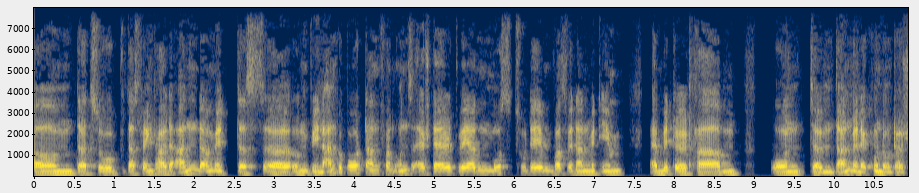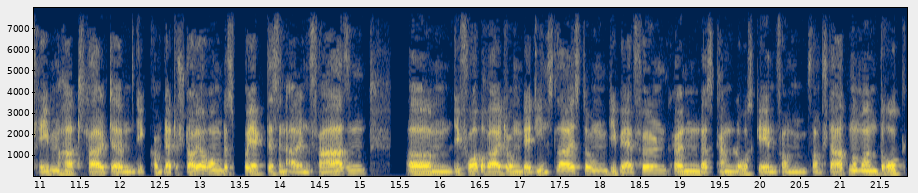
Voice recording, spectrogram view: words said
Ähm, dazu, das fängt halt an damit, dass äh, irgendwie ein Angebot dann von uns erstellt werden muss zu dem, was wir dann mit ihm ermittelt haben. Und ähm, dann, wenn der Kunde unterschrieben hat, halt ähm, die komplette Steuerung des Projektes in allen Phasen, ähm, die Vorbereitung der Dienstleistungen, die wir erfüllen können. Das kann losgehen vom, vom Startnummerndruck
